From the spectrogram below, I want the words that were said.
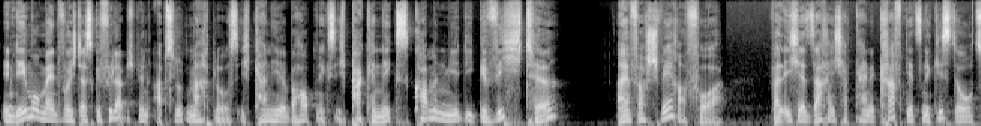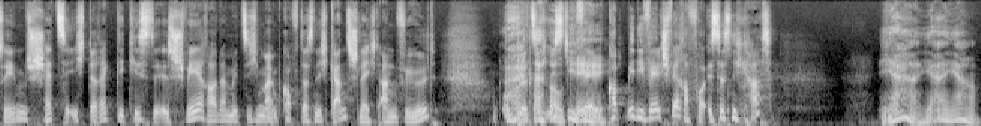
in dem Moment, wo ich das Gefühl habe, ich bin absolut machtlos, ich kann hier überhaupt nichts, ich packe nichts, kommen mir die Gewichte einfach schwerer vor weil ich ja sage, ich habe keine Kraft, jetzt eine Kiste hochzuheben, schätze ich direkt, die Kiste ist schwerer, damit sich in meinem Kopf das nicht ganz schlecht anfühlt. Und plötzlich okay. ist die Welt, kommt mir die Welt schwerer vor. Ist das nicht krass? Ja, ja, ja.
